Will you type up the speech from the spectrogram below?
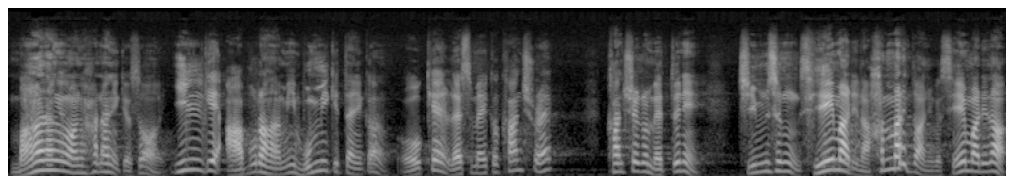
만왕의 왕 하나님께서 일개 아브라함이 못 믿겠다니까 오케이, let's make a contract. 컨트랙을 맺더니 짐승 세 마리나 한 마리도 아니고 세 마리나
